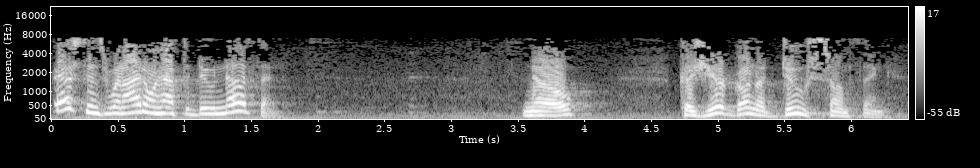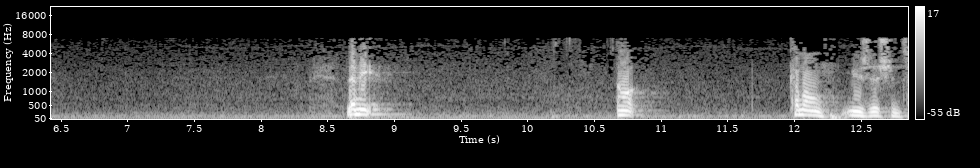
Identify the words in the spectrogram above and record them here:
Resting's when I don't have to do nothing. No, because you're going to do something. Let me. Oh, come on, musicians.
